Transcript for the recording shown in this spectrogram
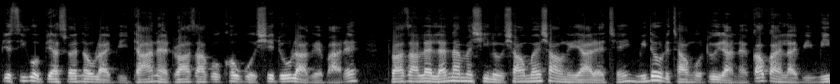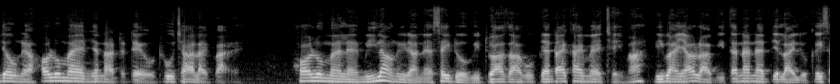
ပစ္စည်းကိုပြန်ဆွဲနှုတ်လိုက်ပြီးဓာတ်နဲ့ဒရာဇာကိုခုတ်ဖို့ရှေ့တိုးလာခဲ့ပါတယ်။ ဒရာဇာလည်းလက်နက်မရှိလို့ရှောင်မဲရှောင်နေရတဲ့အချိန်မီးတုပ်တစ်ချောင်းကိုတွေ့တာနဲ့ကောက်ကင်လိုက်ပြီးမီးတုပ်နဲ့ဟော်လူမန်ရဲ့မျက်နှာတက်တဲ့ကိုထိုးချလိုက်ပါတယ်။ဟော်လူမန်လည်းမီးလောင်နေတာနဲ့စိတ်တူပြီးဒရာဇာကိုပြန်တိုက်ခိုက်မဲ့အချိန်မှာလီပိုင်ရောက်လာပြီးတနက်နဲ့ပစ်လိုက်လို့ကိစ္စ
